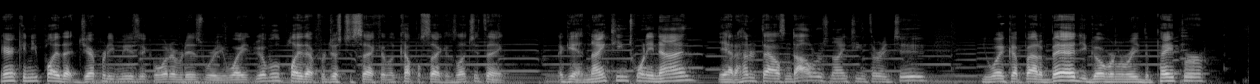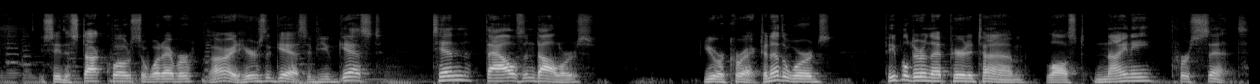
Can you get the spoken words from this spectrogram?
Aaron, can you play that Jeopardy music or whatever it is where you wait? We'll play that for just a second, a couple seconds, let you think. Again, 1929, you had $100,000. 1932, you wake up out of bed, you go over and read the paper, you see the stock quotes or whatever. All right, here's the guess. If you guessed $10,000, you were correct. In other words, people during that period of time lost 90%.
